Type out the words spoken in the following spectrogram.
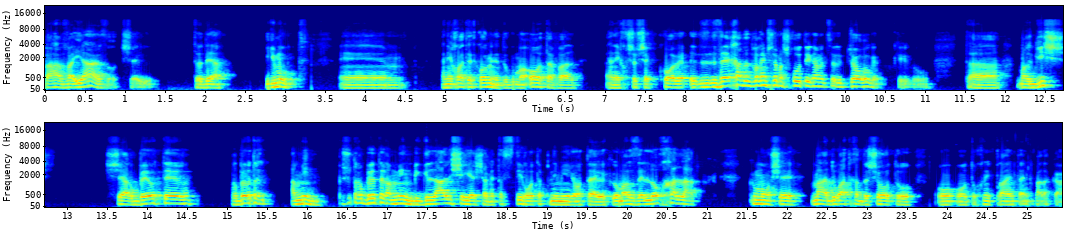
בהוויה הזאת של, אתה יודע, עימות. אני יכול לתת כל מיני דוגמאות, אבל אני חושב שכל, זה אחד הדברים שמשכו אותי גם אצל ג'ו רוגן, כאילו, אתה מרגיש שהרבה יותר, הרבה יותר אמין, פשוט הרבה יותר אמין, בגלל שיש שם את הסתירות הפנימיות האלה, כלומר זה לא חלק כמו שמהדורת חדשות או, או, או תוכנית פריים טיים חלקה,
